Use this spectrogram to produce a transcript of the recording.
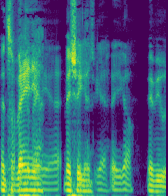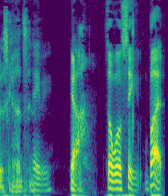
Pennsylvania, Pennsylvania, Michigan, yeah, there you go. maybe Wisconsin. Maybe. Yeah. So we'll see. But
